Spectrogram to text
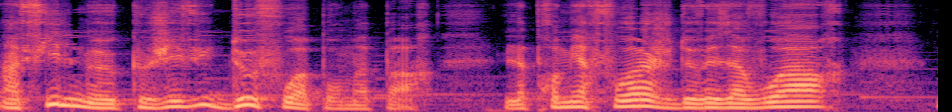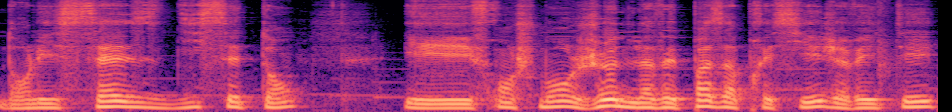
Un film que j'ai vu deux fois pour ma part. La première fois, je devais avoir dans les 16-17 ans, et franchement, je ne l'avais pas apprécié, j'avais été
